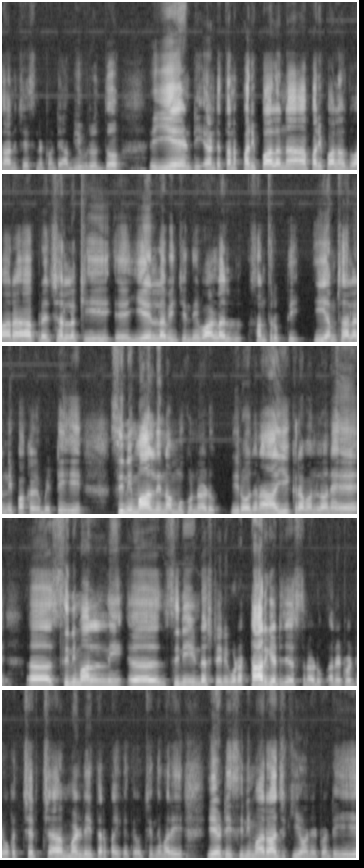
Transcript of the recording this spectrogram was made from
తాను చేసినటువంటి అభివృద్ధో ఏంటి? అంటే తన పరిపాలన పరిపాలన ద్వారా ప్రజలకి ఏం లభించింది? వాళ్ళ సంతృప్తి. ఈ అంశాలన్నీ పక్కకు పెట్టి సినిమాల్ని నమ్ముకున్నాడు. ఈ రోజున ఈ క్రమంలోనే సినిమాల్ని సినీ ఇండస్ట్రీని కూడా టార్గెట్ చేస్తున్నాడు అనేటువంటి ఒక చర్చ మళ్ళీ తెరపైకి అయితే వచ్చింది. మరి ఏమిటి సినిమా రాజకీయం అనేటువంటి ఏ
